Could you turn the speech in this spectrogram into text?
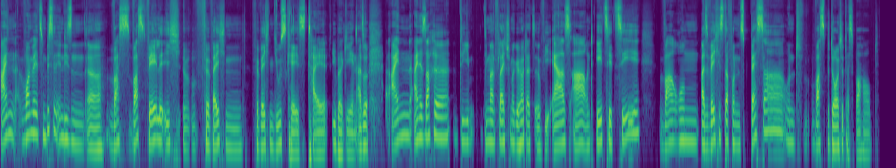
ein, wollen wir jetzt ein bisschen in diesen, äh, was, was wähle ich äh, für welchen, für welchen Use Case Teil übergehen. Also ein, eine Sache, die, die man vielleicht schon mal gehört hat, irgendwie RSA und ECC. Warum, also welches davon ist besser und was bedeutet das überhaupt?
